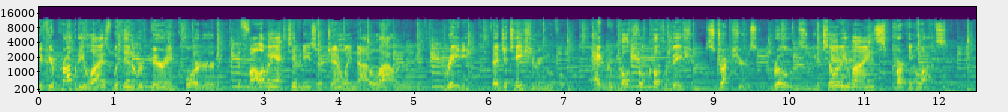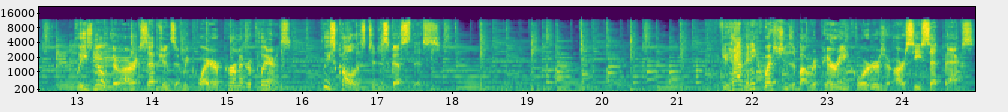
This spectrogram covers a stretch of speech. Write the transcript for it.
If your property lies within a riparian corridor, the following activities are generally not allowed. Grading, vegetation removal, agricultural cultivation, structures, roads, utility lines, parking lots. Please note there are exceptions that require a permit or clearance. Please call us to discuss this. If you have any questions about riparian corridors or RC setbacks,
